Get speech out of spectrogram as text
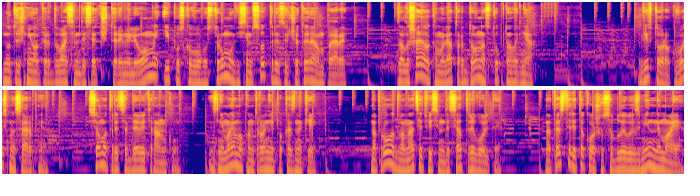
Внутрішній опір 2,74 мОм і пускового струму 834 ампери. Залишаю акумулятор до наступного дня. Вівторок, 8 серпня, 7.39 ранку. Знімаємо контрольні показники. Напруга 12,83 вольти. На тестері також особливих змін немає.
